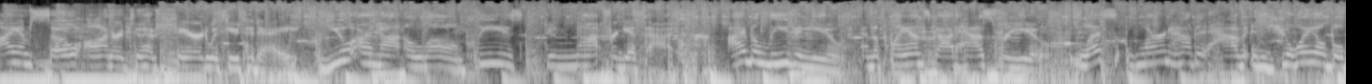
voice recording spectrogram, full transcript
I am so honored to have shared with you today. You are not alone. Please do not forget that. I believe in you and the plans God has for you. Let's learn how to have enjoyable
